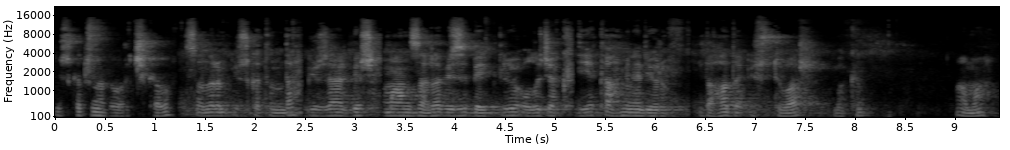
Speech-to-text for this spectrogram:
Üst katına doğru çıkalım. Sanırım üst katında güzel bir manzara bizi bekliyor olacak diye tahmin ediyorum. Daha da üstü var. Bakın. Ama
